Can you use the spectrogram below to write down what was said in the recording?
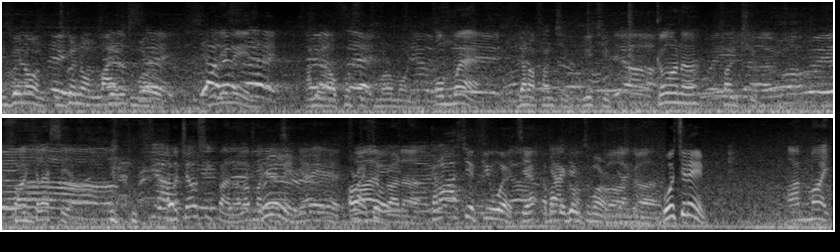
It's going on. It's going on live tomorrow. What do you mean? I mean, I'll post it tomorrow morning. On where? Ghana fan TV, YouTube. Ghana. Fan TV. Fine Galessian. I'm a Chelsea fan. I love my Really? Galessian. Yeah, yeah, yeah. All right, so brother. can I ask you a few words, yeah, about Yeah, the game tomorrow? Go on, go on. What's your name? I'm Mike.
